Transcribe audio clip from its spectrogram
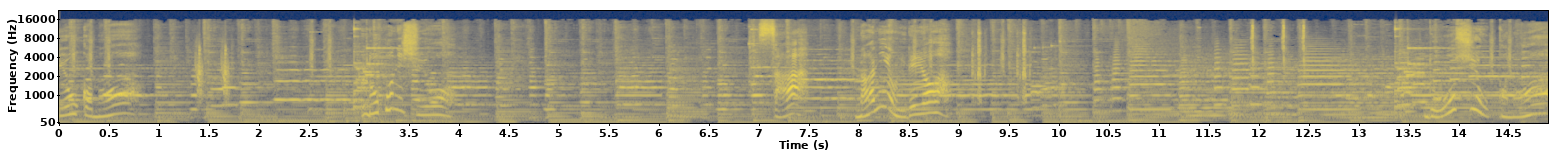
しようかな。どこにしよう。さあ何を入れよう。どうしようかな。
